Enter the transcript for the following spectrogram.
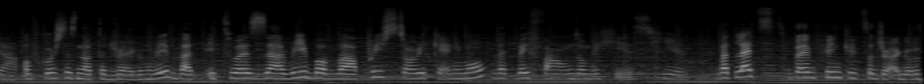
Yeah, of course it's not a dragon rib, but it was a rib of a prehistoric animal that they found on the hills here. But let's then think it's a dragon.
